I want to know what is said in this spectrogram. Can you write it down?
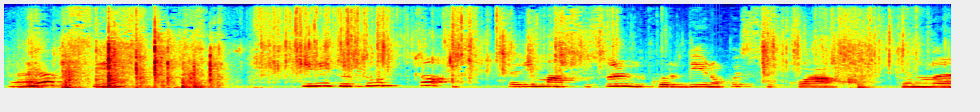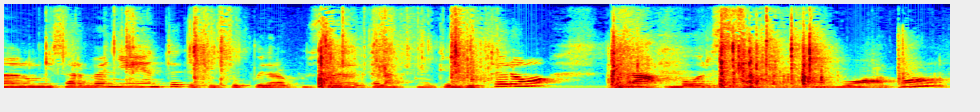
ragazzi finito tutto è rimasto solo il cordino questo qua che non, non mi serve a niente che è questo qui della custodia del telefono che butterò. La borsa vuota.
